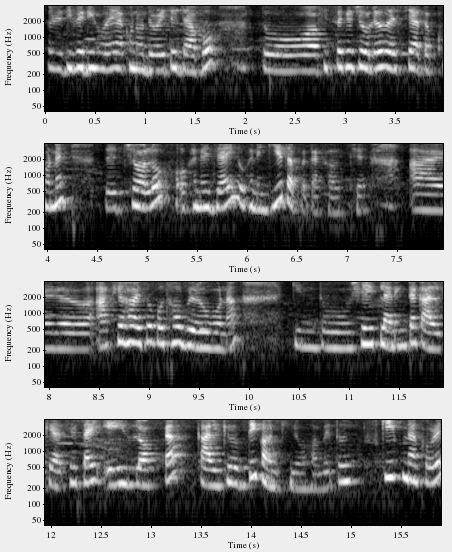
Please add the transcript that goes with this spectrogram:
তো রেডি ফেডি হয়ে এখন ওদের বাড়িতে যাব। তো অফিস থেকে চলেও এসছে এতক্ষণে। তো চলো, ওখানে যাই, ওখানে গিয়ে তারপর দেখা হচ্ছে। আর আজকে হয়তো কোথাও বেরোবো না। কিন্তু সেই প্ল্যানিংটা কালকে আছে, তাই এই ব্লগটা কালকে অবধি কন্টিনিউ হবে। তো স্কিপ না করে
